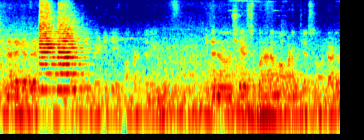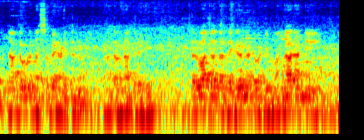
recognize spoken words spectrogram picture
చిన్న రెడ్డి నుంచి బయటికి పంపడం జరిగింది. ఇతను షేర్స్ కొనడం అమ్మడం చేస్తూ ఉంటాడు. దాంతో కూడా నష్టపోయినాడు ఇతను రఘునాథ్ రెడ్డి. తర్వాత తన దగ్గర ఉన్నటువంటి బంగారాన్ని ఒక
